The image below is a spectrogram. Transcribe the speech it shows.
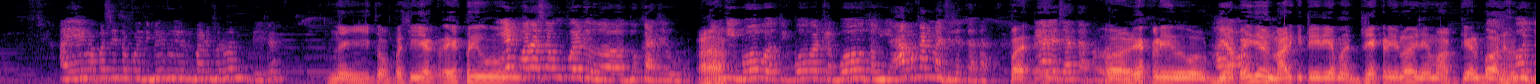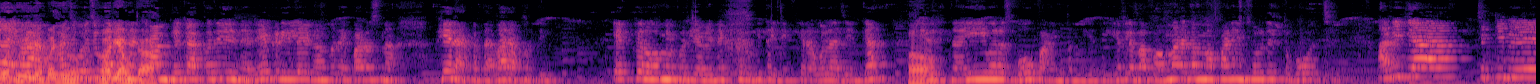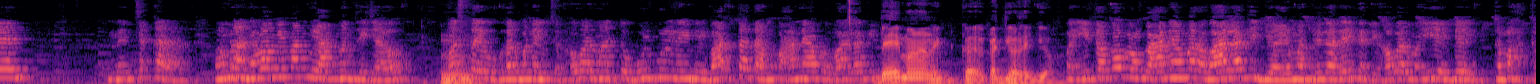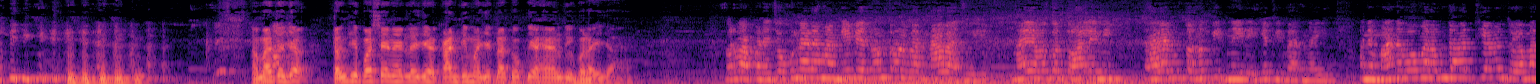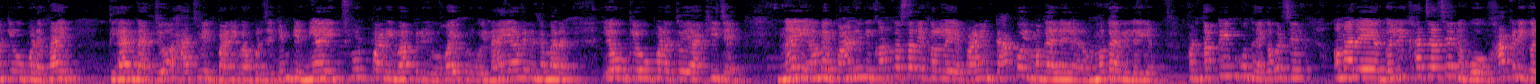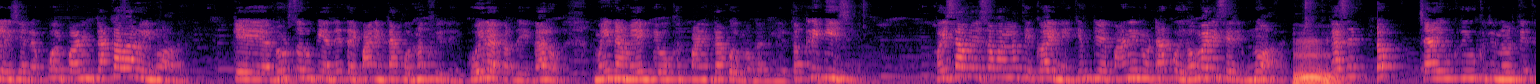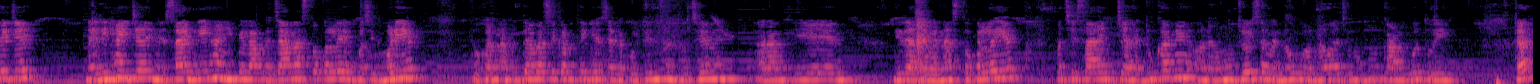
અહીંયા આવ્યા પછી તો કોઈ બેડું લઈને પાણી ભરવાનું જ નહીં એ તો પછી એક એક ફરી હું- એક વર્ષ એવું પડ્યું દુકાન જેવું. તંગી બહુ હતી બહુ એટલે બહુ તંગી. આ મકાનમાં જ રહેતા હતા. ત્યારે જતા રેકડી જ્યાં પડી ને માર્કેટ એરિયામાં રેકડી લઈને એમાં કેલબા ને હંધું ગોઠવીને પછી ભરી આવતા. કામ ભેગા કરીને રેકડી લઈને અમે બધા પાડોશના ફેરા કરતા વારા ફરતી એક ફેરો અમે ભરી આવીને એક ફેરો બીતા એક ફેરા ઓલા જઈને ગા એ રીતના વર્ષ બહુ પાણી તંગી હતી. એટલે બાપા અમારા ગામમાં પાણીની શોર્ટેજ તો બહુ જ છે. આવી ગયા ચક્કી બેન ને ચક્કર હમણાં નવા મહેમાનનું આગમન થઈ જાય હો. મસ્ત એવું ઘર બનાવ્યું છે. સવારમાં તો બુલબુલ ને ઈ બે વાગતા હતા. હું આને આપણો વાહ લાગી બે માણસને ક- કજિયો થઈ ગયો. પણ એ તો કહું કે હું આને અમારો વાહ લાગી ગયો. એમાં ભેગા રહીને તે સવારમાં એ બે ધબા ધબી. અમારે તો જો ટંકી પડશે ને એટલે જે કાંધીમાં જેટલા ટોપિયા છે એનાથી ભરાઈ જાય ફરવા પડે. જો ઉનાળામાં બે બે ત્રણ ત્રણ વાર નાવા જોઈએ. નાયા વગર તો હાલે નહીં. ધારાનું તો નક્કી જ નહીં રહે કેટલી વાર નાહી અને માનવ અમારે અમદાવાદથી આવે ને તો અમારે કેવું પડે, ભાઈ, ધ્યાન રાખજો. હાચવીને પાણી વાપરજે. કેમ કે ન્યાય છૂટ પાણી વાપર્યું વાપરવું હોય, નાહી આવે ને તમારે એવું કેવું પડે તો એ આખી જાય નહીં, અમે પાણીની કરકસરે કરી લઈએ પાણી ટાંકોય મગા લઈએ, મગાવી લઈએ. પણ તકલીફ શું થાય ખબર છે? અમારે ગલી ખાચા છે ને, બહુ ખાકડી ગલી છે એટલે કોઈ પાણી ટાંકાવાળો ન આવે. કે દોઢસો રૂપિયા દેતા પાણી ટાંકો નખવી દે કોયરા કરી દે ચાલો મહિનામાં એક બે વખત પાણી ટાંકો મગાવી લે તકલીફ ઈ છે. પૈસાનો સવાલ નથી કઈ નહીં. કેમ કે પાણીનો ટાંકો અમારી શેરી ન આવે. ચાય ઉકરી ઉકરી અડધી થઈ જાય. ને રિહાઈ જાય ને સાહેબ રિહાઈ પેલા આપણે ચા નાસ્તો કરી લઈએ પછી મળીએ. તો ઘરના બધા વાસી કામ થઈ ગયા છે એટલે કોઈ ટેન્શન તો છે નહીં. આરામથી એ નિરાશ હવે નાસ્તો કરી લઈએ. પછી સાહેબ જાય દુકાને અને હું જોઈશ હવે નવું નવા જૂનું હું કામ ગોતું એ હા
